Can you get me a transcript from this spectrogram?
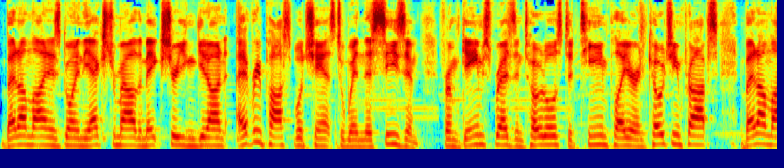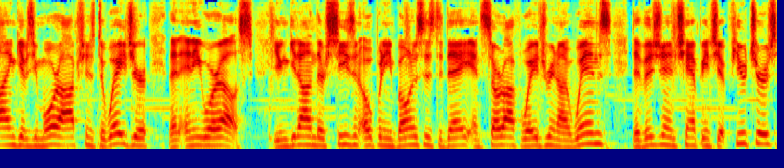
Bet Online is going the extra mile to make sure you can get on every possible chance to win this season. From game spreads and totals to team, player, and coaching props, Bet Online gives you more options to wager than anywhere else. You can get on their season opening bonuses today and start off wagering on wins, division, and championship futures.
